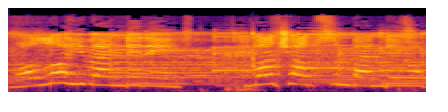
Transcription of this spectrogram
Vallahi bende değil. Kulağın çarpsın bende yok.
